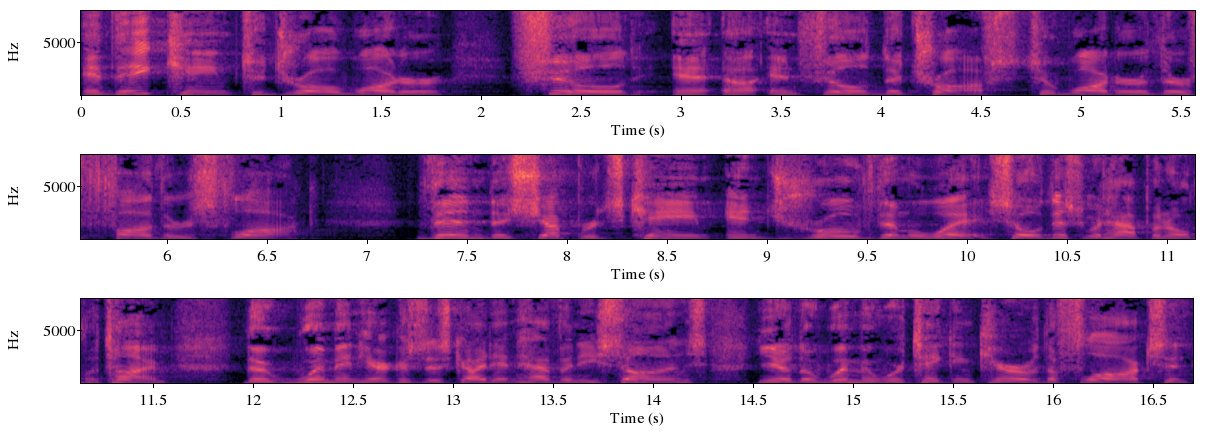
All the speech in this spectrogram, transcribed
and they came to draw water filled uh, and filled the troughs to water their father's flock. Then the shepherds came and drove them away. So this would happen all the time. The women here, because this guy didn't have any sons, you know, the women were taking care of the flocks, and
